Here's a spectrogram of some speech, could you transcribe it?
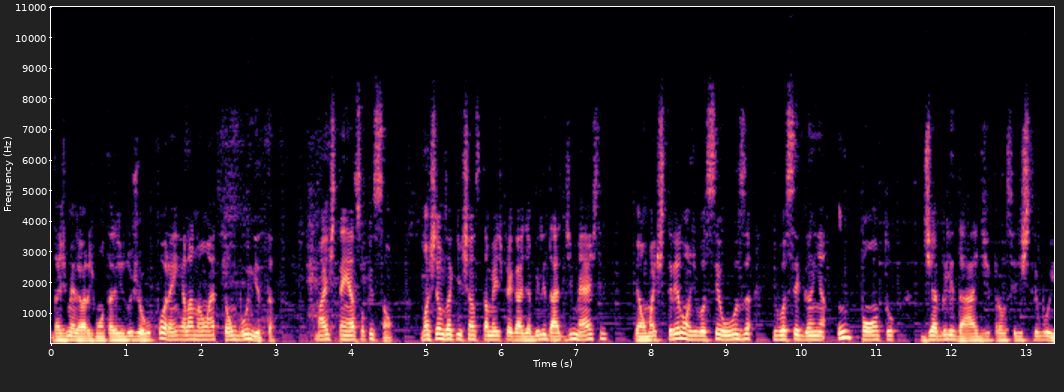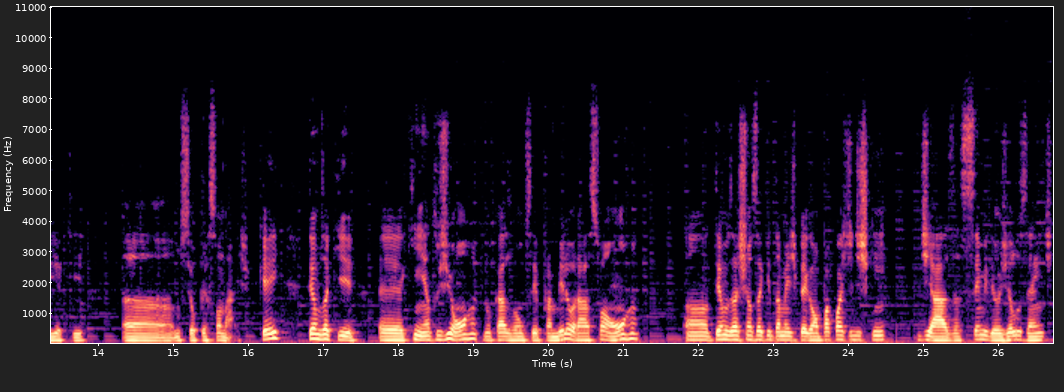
das melhores montarias do jogo, porém ela não é tão bonita, mas tem essa opção. Nós temos aqui chance também de pegar de habilidade de mestre, é uma estrela onde você usa e você ganha um ponto de habilidade para você distribuir aqui uh, no seu personagem, ok? Temos aqui é, 500 de honra, que no caso vão ser para melhorar a sua honra. Uh, temos a chance aqui também de pegar um pacote de skin de asa semideus reluzente,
